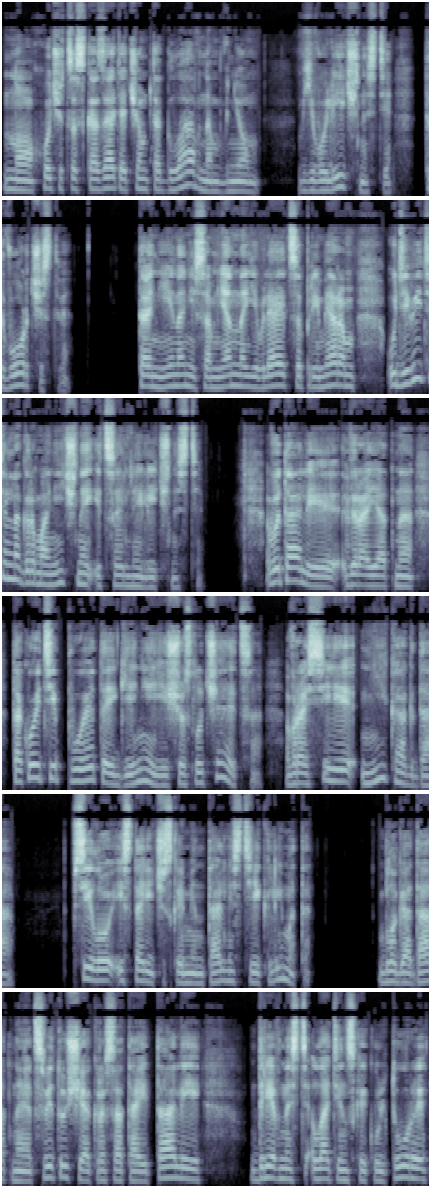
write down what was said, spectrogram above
Но хочется сказать о чем-то главном в нем, в его личности, творчестве. Танина, несомненно, является примером удивительно гармоничной и цельной личности. В Италии, вероятно, такой тип поэта и гения еще случается, в России никогда, в силу исторической ментальности и климата. Благодатная, цветущая красота Италии, древность латинской культуры,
